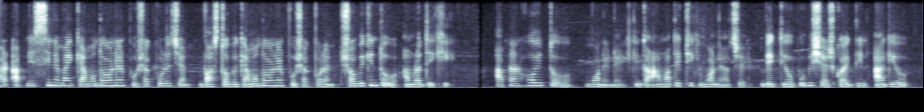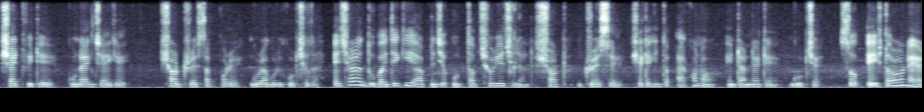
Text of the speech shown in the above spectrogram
আর আপনি সিনেমায় কেমন ধরনের পোশাক পরেছেন, বাস্তবে কেমন ধরনের পোশাক পরেন, সবই কিন্তু আমরা দেখি। আপনার হয়তো মনে নেই, কিন্তু আমাদের ঠিক মনে আছে, ব্যক্তি অপু বিশ্বাস কয়েকদিন আগেও ষাট ফিটে কোনো এক জায়গায় শর্ট ড্রেস আপ পরে ঘোরাঘুরি করছিলেন। এছাড়া দুবাইতে গিয়ে আপনি যে উত্তাপ ছড়িয়েছিলেন শর্ট ড্রেসে সেটা কিন্তু এখনও ইন্টারনেটে ঘুরছে। সো এই ধরনের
